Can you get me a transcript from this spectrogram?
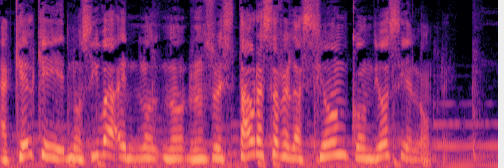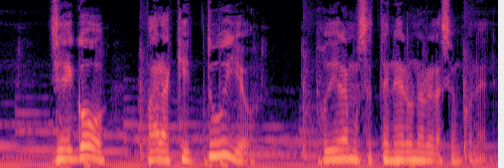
Aquel que nos iba, nos restaura esa relación con Dios y el hombre. Llegó para que tú y yo pudiéramos tener una relación con Él.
